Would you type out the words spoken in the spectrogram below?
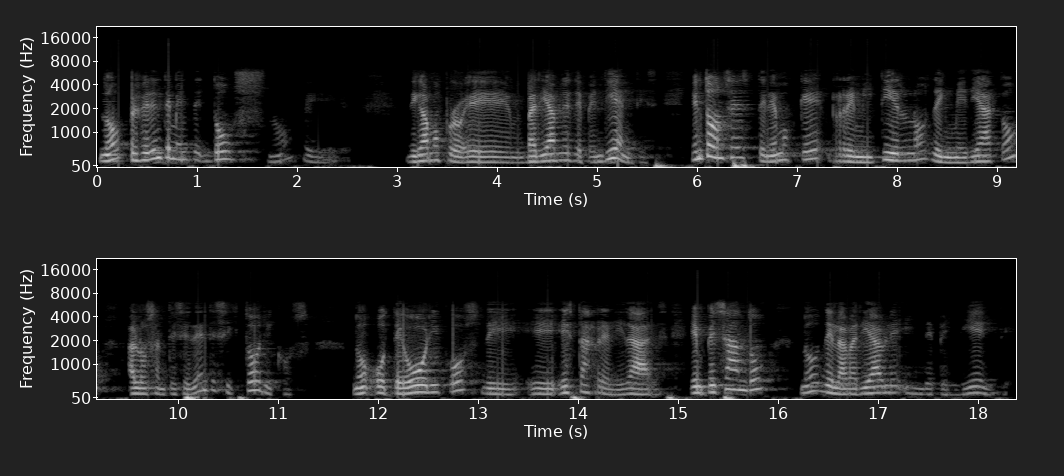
¿no? Preferentemente dos, ¿no? Eh, digamos, eh, variables dependientes. Entonces, tenemos que remitirnos de inmediato a los antecedentes históricos ¿no? o teóricos de eh, estas realidades, empezando ¿no? de la variable independiente.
